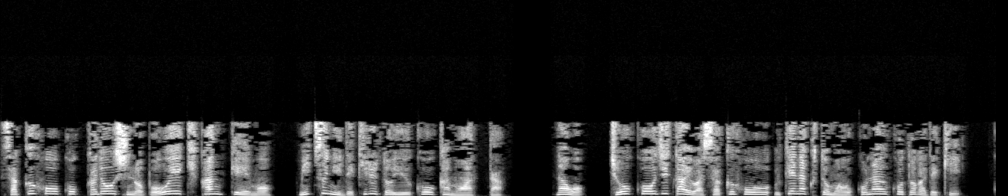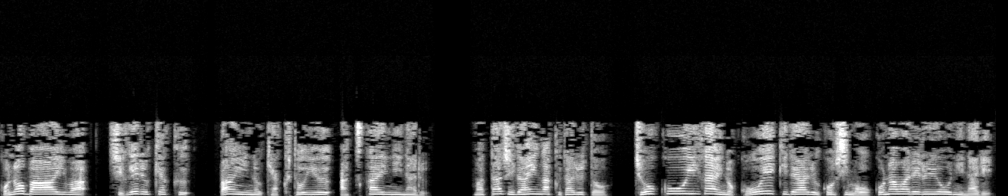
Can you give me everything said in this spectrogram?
作法国家同士の貿易関係も密にできるという効果もあった。なお、朝貢自体は作法を受けなくとも行うことができ、この場合は、茂る客、万位の客という扱いになる。また時代が下ると、朝貢以外の交易である五子も行われるようになり、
